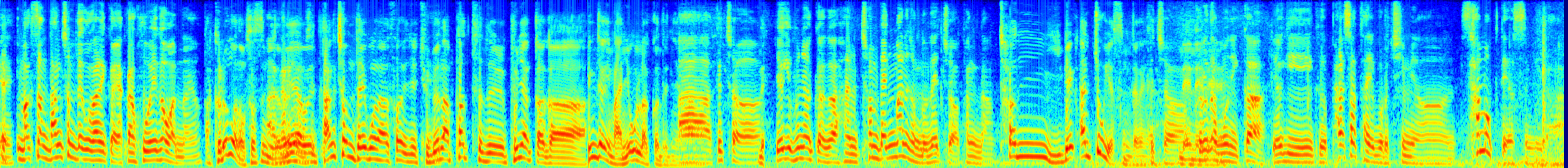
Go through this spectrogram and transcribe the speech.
예. 막상 당첨되고 가니까 약간 후회가 왔나요? 아, 그런 건 없었습니다. 아, 그런 건 왜냐하면 없었- 당첨되고 나서 이제 주변 아파트들 분양가가 굉장히 많이 올랐거든요. 아, 그쵸. 여기 분양가가 한 1,100만 원 정도 됐죠, 평당. 1200 안쪽이었습니다. 그냥. 그쵸. 네네네. 그러다 보니까 여기 그 84 타입으로 치면 3억대였습니다.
